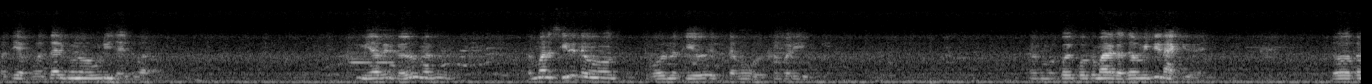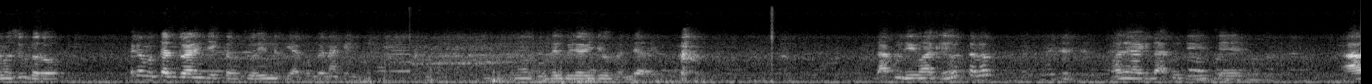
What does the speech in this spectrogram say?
પછી આ ફોજદારી ગુનો ઉડી જાય તમારો મેં કહ્યું મેં તમારે સી રીતે હું ખબર નથી તમે ઓળખણ કીધું, કોઈ કોઈ મારા ગજા મીટી નાખી હોય. તો તમે શું કરો? એટલે હું તરત જાણી જઈ તમે ચોરી નથી આ કોઈ નાખી હું સુંદર બિલાડી જેવું ગંજાવે ડાકુ જેવી વાંક નહીં મને આ ડાકુ જેવી છે, આ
